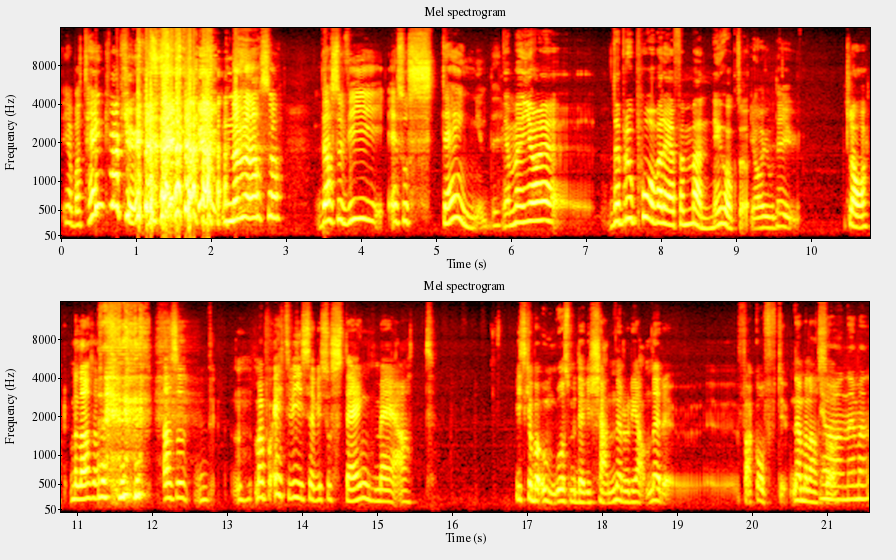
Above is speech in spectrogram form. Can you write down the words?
Jag bara, tänk vad kul! nej men alltså, alltså vi är så stängd. Ja men jag är... Det beror på vad det är för människa också. Ja, jo det är ju klart. Men alltså, alltså men på ett vis är vi så stängd med att vi ska bara umgås med det vi känner och det andra eh, fuck off typ. Nej men alltså. Ja nej men...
